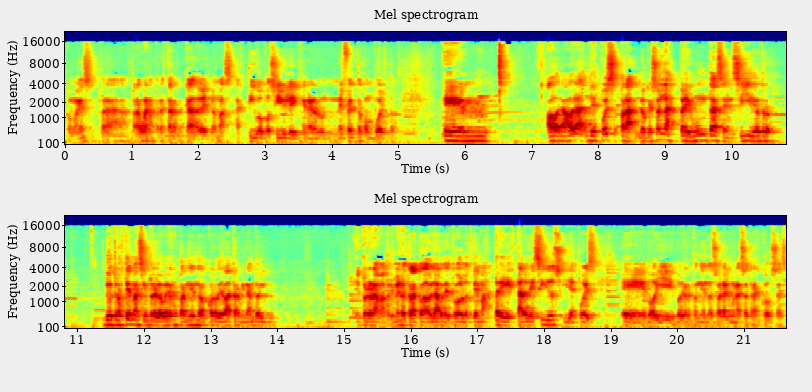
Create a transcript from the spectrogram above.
como es, para, para, bueno, para estar cada vez lo más activo posible y generar un efecto compuesto. Em, ahora, ahora, después, para lo que son las preguntas en sí de otro, de otros temas, siempre lo voy respondiendo acorde va terminando el, el programa. Primero trato de hablar de todos los temas preestablecidos y después eh, voy, voy respondiendo sobre algunas otras cosas.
